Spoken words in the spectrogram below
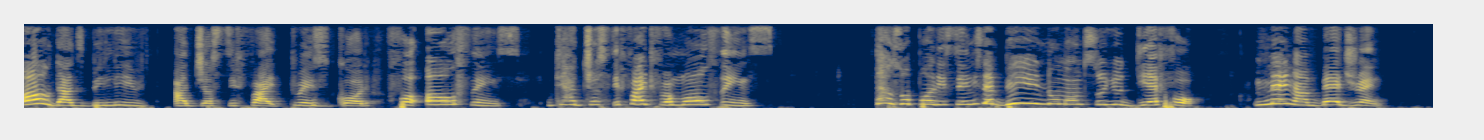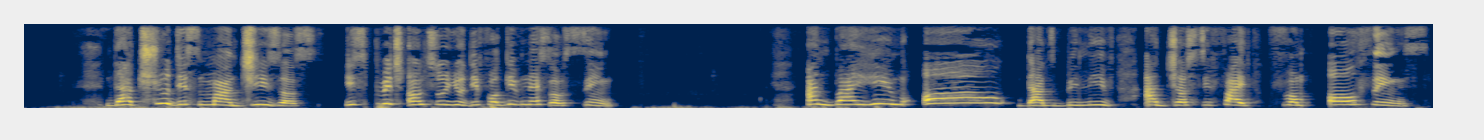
all that believe are justified. Praise God for all things. They are justified from all things. That's what Paul is saying. He said, Be it known unto you, therefore, men and brethren, that through this man, Jesus, is preached unto you the forgiveness of sin. And by him, all that believe are justified from all things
